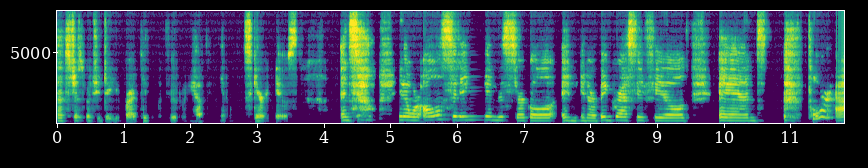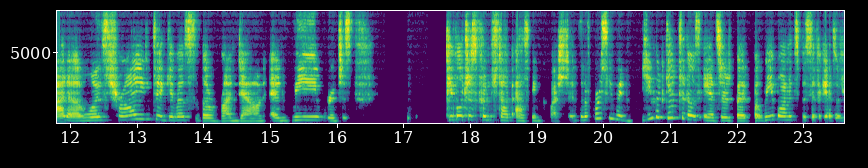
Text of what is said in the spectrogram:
that's just what you do. You bribe people with food when you have you know scary news and so you know we're all sitting in this circle in, in our big grassy field and poor adam was trying to give us the rundown and we were just people just couldn't stop asking questions and of course he would he would get to those answers but but we wanted specific answers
